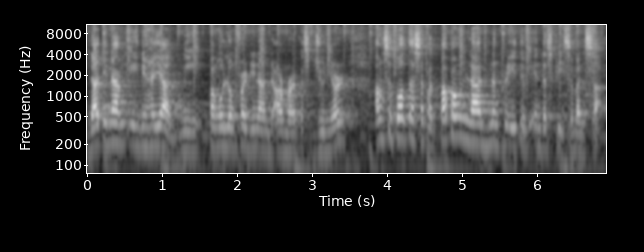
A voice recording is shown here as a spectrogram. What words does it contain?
Dati nang inihayag ni Pangulong Ferdinand R. Marcos Jr. ang suporta sa pagpapaunlad ng creative industry sa bansa.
